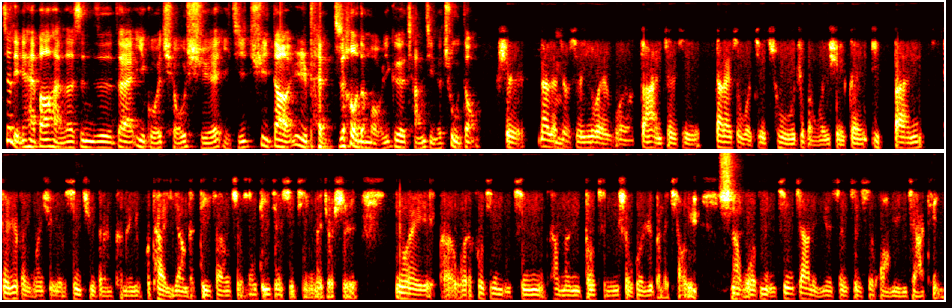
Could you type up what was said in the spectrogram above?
这里面还包含了甚至在异国求学，以及去到日本之后的某一个场景的触动。是，那个就是因为我当然这是大概是我接触日本文学跟一般。对日本文学有兴趣的人，可能有不太一样的地方。首先，第一件事情，那就是因为呃，我的父亲、母亲他们都曾经受过日本的教育。那我母亲家里面甚至是皇民家庭，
